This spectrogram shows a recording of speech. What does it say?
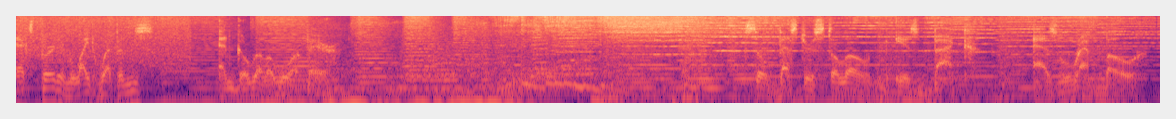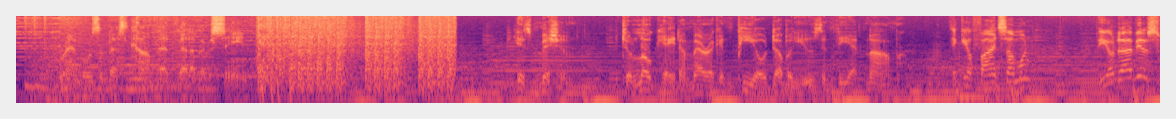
Expert in light weapons and guerrilla warfare. Sylvester Stallone is back as Rambo. Rambo's the best combat vet I've ever seen. His mission, to locate American POWs in Vietnam. Think you'll find someone? POWs?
